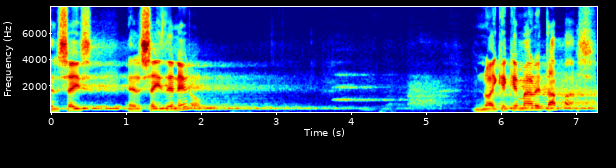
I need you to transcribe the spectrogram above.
el 6, el 6 de enero. No hay que quemar etapas,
